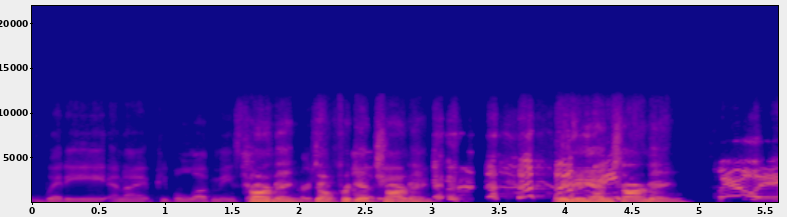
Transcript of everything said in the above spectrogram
witty, and I people love me. so Charming. Don't forget charming. Witty and charming. clearly.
